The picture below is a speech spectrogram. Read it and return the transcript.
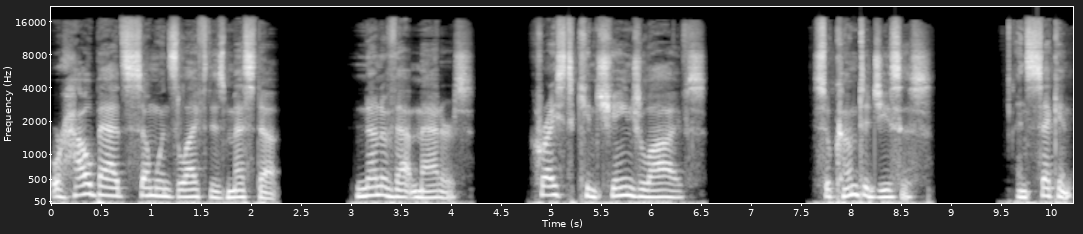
or how bad someone's life is messed up, none of that matters. Christ can change lives. So come to Jesus. And second,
